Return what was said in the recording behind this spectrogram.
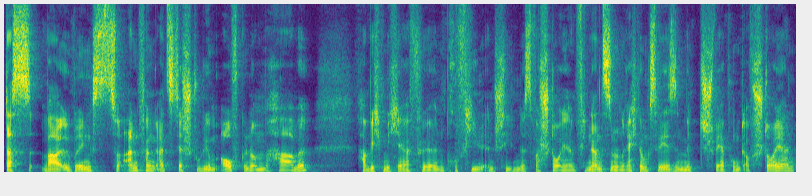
das war übrigens zu Anfang, als ich das Studium aufgenommen habe, habe ich mich ja für ein Profil entschieden, das war Steuern, Finanzen und Rechnungswesen mit Schwerpunkt auf Steuern.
